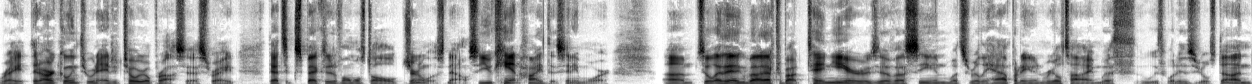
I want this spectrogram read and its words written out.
right? That aren't going through an editorial process right? That's expected of almost all journalists now so you can't hide this anymore. Um, so I think about after about ten years of us seeing what's really happening in real time with with what Israel's done,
